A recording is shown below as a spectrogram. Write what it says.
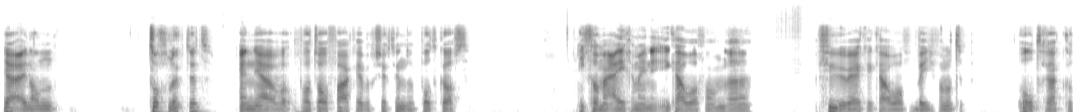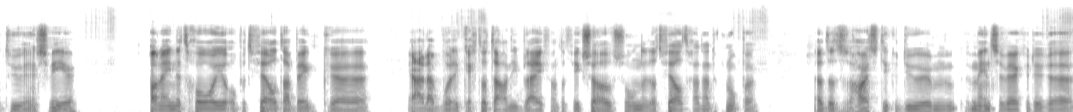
Ja, en dan toch lukt het. En ja, wa- wat we al vaak hebben gezegd in de podcast. Niet van mijn eigen mening. Ik hou wel van eh, vuurwerk. Ik hou wel een beetje van het ultracultuur en sfeer. Alleen het gooien op het veld, daar ben ik... ja, daar word ik echt totaal niet blij van. Dat vind ik zo zonde. Dat veld gaat naar de knoppen. Uh, dat is hartstikke duur. Mensen werken er eh,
